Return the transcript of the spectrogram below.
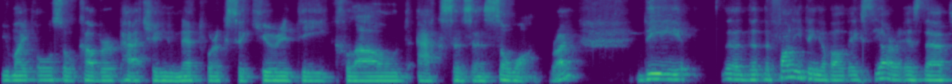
you might also cover patching, network security, cloud access, and so on, right? The the, the, the funny thing about XDR is that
